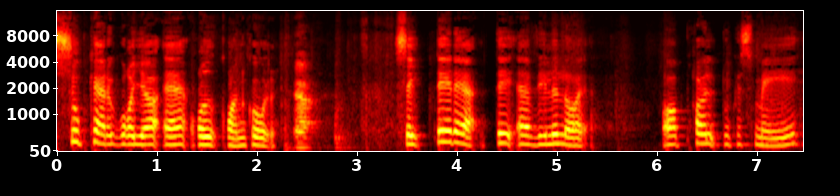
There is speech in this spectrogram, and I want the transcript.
subkategorier af rød grønkål. Ja, Se, det der, det er vilde løg. Og prøv, du kan smage.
